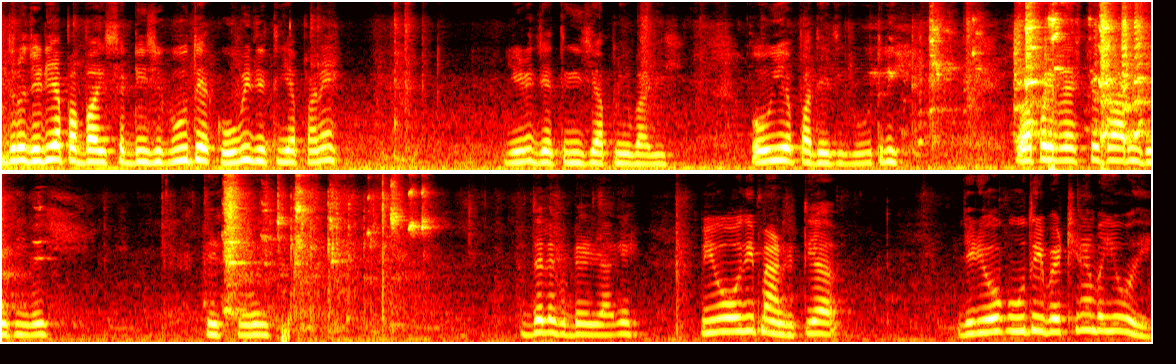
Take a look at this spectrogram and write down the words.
ਇਧਰੋਂ ਜਿਹੜੀ ਆਪਾਂ ਬਾਈ ਛੱਡੀ ਸੀ ਕਬੂਤਰ, ਇੱਕ ਉਹ ਵੀ ਦਿੱਤੀ ਆਪਾਂ ਨੇ। ਜਿਹੜੀ ਜਿੱਤ ਗਈ ਸੀ ਆਪਣੀ ਬਾਜੀ, ਉਹ ਵੀ ਆਪਾਂ ਦੇਤੀ ਕਬੂਤਰੀ। ਉਹ ਆਪਣੇ ਰਿਸ਼ਤੇਦਾਰ ਹੀ ਦੇਤੀ ਬਈ। ਦੇਖੋ ਬਈ ਇੱਧਰਲੇ ਖੁੱਡੇ ਜਾ ਕੇ। ਵੀ ਉਹ ਉਹਦੀ ਭੈਣ ਦਿੱਤੀ ਆ। ਜਿਹੜੀ ਉਹ ਕੂਤਰੀ ਬੈਠੀ ਨਾ ਬਈ ਉਹਦੀ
